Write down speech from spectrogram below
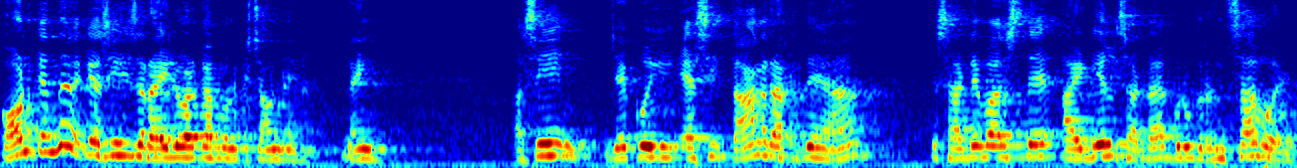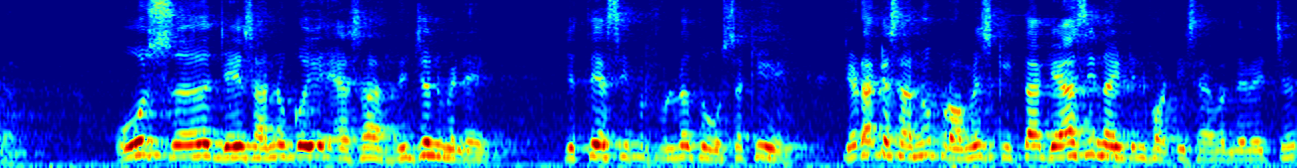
ਕੌਣ ਕਹਿੰਦਾ ਹੈ ਕਿ ਅਸੀਂ ਇਜ਼ਰਾਈਲ ਵਰਗਾ ਮੁਲਕ ਚਾਹੁੰਦੇ ਹਾਂ? ਨਹੀਂ। ਅਸੀਂ ਜੇ ਕੋਈ ਐਸੀ ਤਾਂਗ ਰੱਖਦੇ ਹਾਂ ਤੇ ਸਾਡੇ ਵਾਸਤੇ ਆਈਡੀਅਲ ਸਾਡਾ ਗੁਰੂ ਗ੍ਰੰਥ ਸਾਹਿਬ ਹੋਏਗਾ। ਉਸ ਜੇ ਸਾਨੂੰ ਕੋਈ ਐਸਾ ਰੀਜਨ ਮਿਲੇ ਜਿੱਥੇ ਅਸੀਂ ਪ੍ਰਫੁੱਲਤ ਹੋ ਸਕੀਏ, ਜਿਹੜਾ ਕਿ ਸਾਨੂੰ ਪ੍ਰੋਮਿਸ ਕੀਤਾ ਗਿਆ ਸੀ 1947 ਦੇ ਵਿੱਚ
